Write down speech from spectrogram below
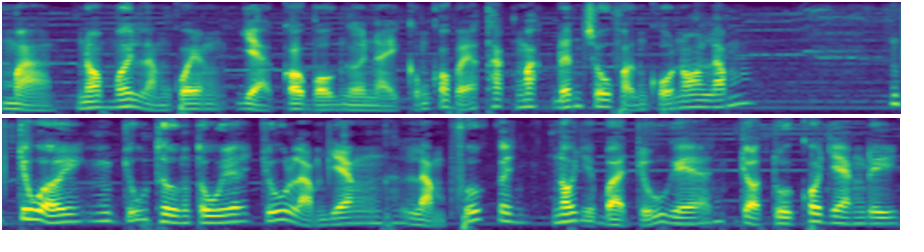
mà nó mới làm quen và coi bộ người này cũng có vẻ thắc mắc đến số phận của nó lắm. Chú ơi, chú thương tôi, chú làm gian, làm phước, nói với bà chủ ghe, cho tôi có gian đi,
